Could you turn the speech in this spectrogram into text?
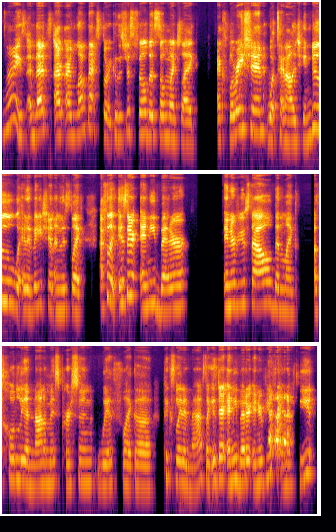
Nice. And that's, I, I love that story because it's just filled with so much like exploration, what technology can do, what innovation. And it's like, I feel like, is there any better interview style than like a totally anonymous person with like a pixelated mask? Like, is there any better interview for NFT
